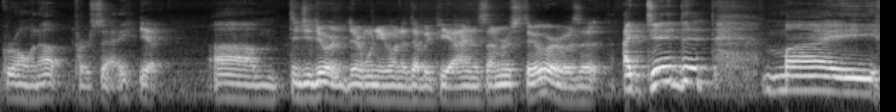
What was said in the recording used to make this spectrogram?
growing up per se. Yep. Um, did you do it when you went to WPI in the summers too, or was it? I did it my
